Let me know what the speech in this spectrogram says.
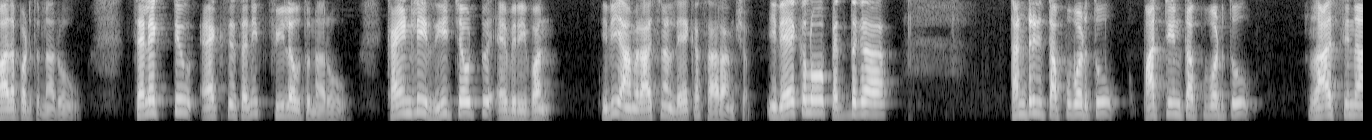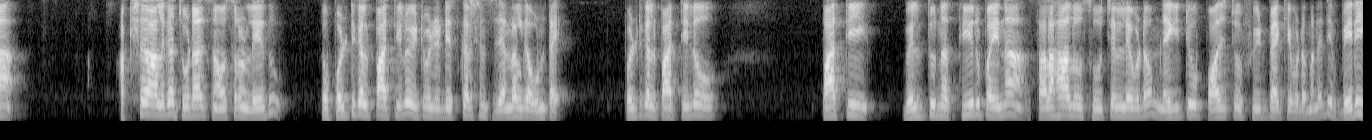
బాధపడుతున్నారు. సెలెక్టివ్ యాక్సెస్ అని ఫీల్ అవుతున్నారు. Kindly reach out to everyone ఇది ఆమె రాసిన లేఖ సారాంశం. ఈ లేఖలో పెద్దగా తండ్రిని తప్పుపడుతూ పార్టీని తప్పుపడుతూ రాసిన అక్షరాలుగా చూడాల్సిన అవసరం లేదు. ఓ పొలిటికల్ పార్టీలో ఇటువంటి డిస్కషన్స్ జనరల్గా ఉంటాయి. పొలిటికల్ పార్టీలో పార్టీ వెళ్తున్న తీరు పైన సలహాలు సూచనలు ఇవ్వడం నెగిటివ్ పాజిటివ్ ఫీడ్బ్యాక్ ఇవ్వడం అనేది వెరీ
